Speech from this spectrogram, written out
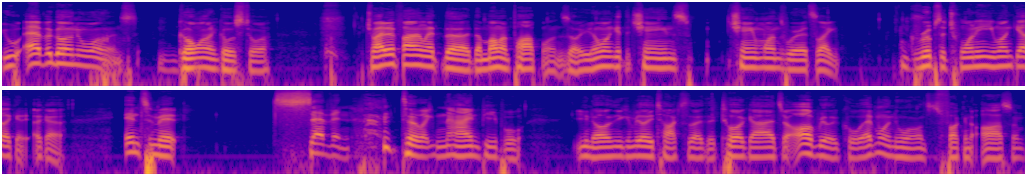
You ever go to New Orleans, go on a ghost tour. Try to find like the the mom and pop ones though. You don't want to get the chains chain ones where it's like groups of twenty. You want to get like a like a intimate seven to like nine people. You know, and you can really talk to like the tour guides. They're all really cool. Everyone in New Orleans is fucking awesome.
